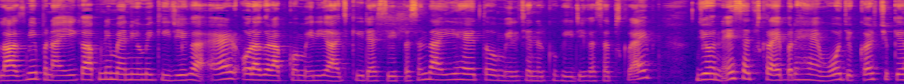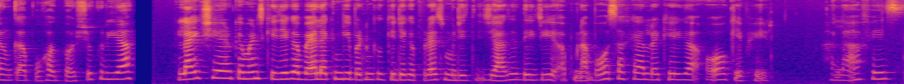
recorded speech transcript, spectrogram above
लाजमी बनाइएगा, अपने मेन्यू में कीजिएगा ऐड। और अगर आपको मेरी आज की रेसिपी पसंद आई है तो मेरे चैनल को कीजिएगा सब्सक्राइब जो नए सब्सक्राइबर हैं, वो जो कर चुके हैं, उनका बहुत बहुत शुक्रिया। लाइक शेयर कमेंट्स कीजिएगा। बेल आइकन की बटन को कीजिएगा। प्रेस मुझे इजाज़त दीजिए। अपना बहुत सा ख्याल रखिएगा। ओके फिर। अल्लाह हाफिज़।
